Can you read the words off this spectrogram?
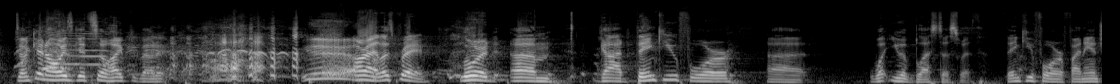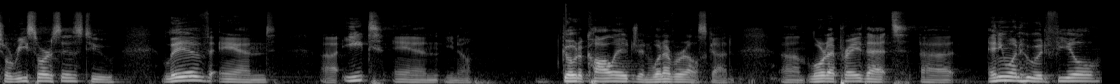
Duncan always gets so hyped about it. yeah. All right, let's pray. Lord, um, God, thank you for uh, what you have blessed us with. Thank you for financial resources to live and uh, eat and, you know, go to college and whatever else, God. Um, Lord, I pray that uh, anyone who would feel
